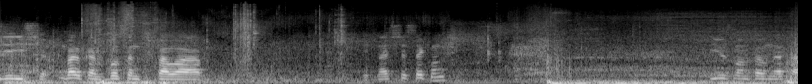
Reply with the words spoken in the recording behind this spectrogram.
Jak widzieliście, walka z bossem trwała 15 sekund. I już mam pełne HP.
